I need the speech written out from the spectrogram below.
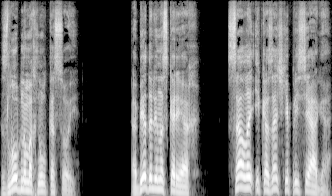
злобно махнул косой. Обедали на скорях. Сало и казачья присяга,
